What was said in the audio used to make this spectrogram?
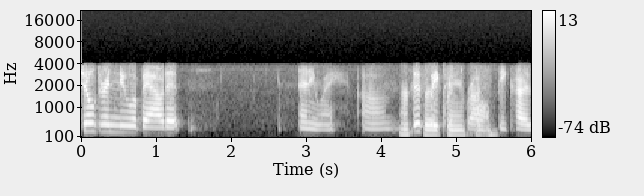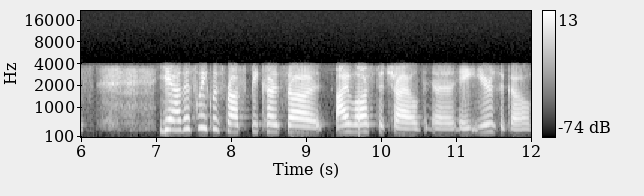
children knew about it. Anyway, um That's this week was rough because yeah, this week was rough because uh I lost a child uh 8 years ago.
